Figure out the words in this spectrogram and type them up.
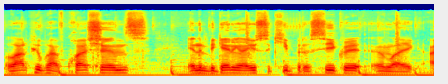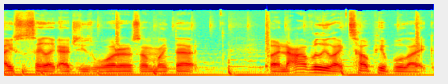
a lot of people have questions in the beginning I used to keep it a secret and like I used to say like I just use water or something like that. But now I really like tell people like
